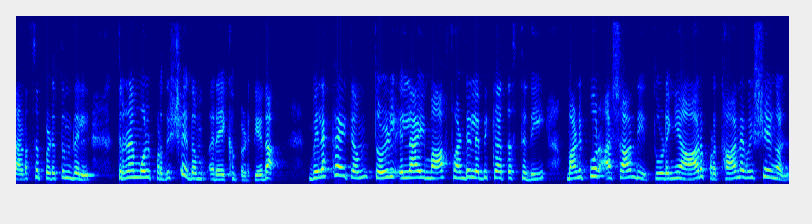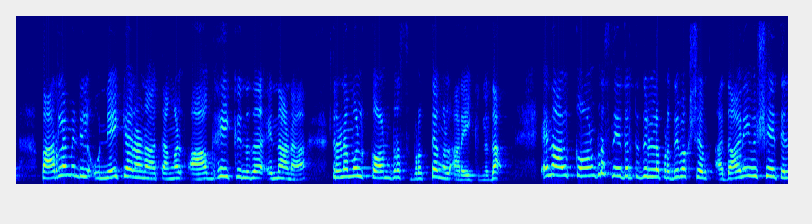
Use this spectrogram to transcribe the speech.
തടസ്സപ്പെടുത്തുന്നതിൽ തൃണമൂൽ പ്രതിഷേധം രേഖപ്പെടുത്തിയത്. വിലക്കയറ്റം തൊഴിൽ ഇല്ലായ്മ ഫണ്ട് ലഭിക്കാത്ത സ്ഥിതി മണിപ്പൂർ അശാന്തി തുടങ്ങിയ ആറ് പ്രധാന വിഷയങ്ങൾ പാർലമെന്റിൽ ഉന്നയിക്കാനാണ് തങ്ങൾ ആഗ്രഹിക്കുന്നത് എന്നാണ് തൃണമൂൽ കോൺഗ്രസ് വൃത്തങ്ങൾ അറിയിക്കുന്നത്. എന്നാൽ കോൺഗ്രസ് നേതൃത്വത്തിലുള്ള പ്രതിപക്ഷം അദാനി വിഷയത്തിൽ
